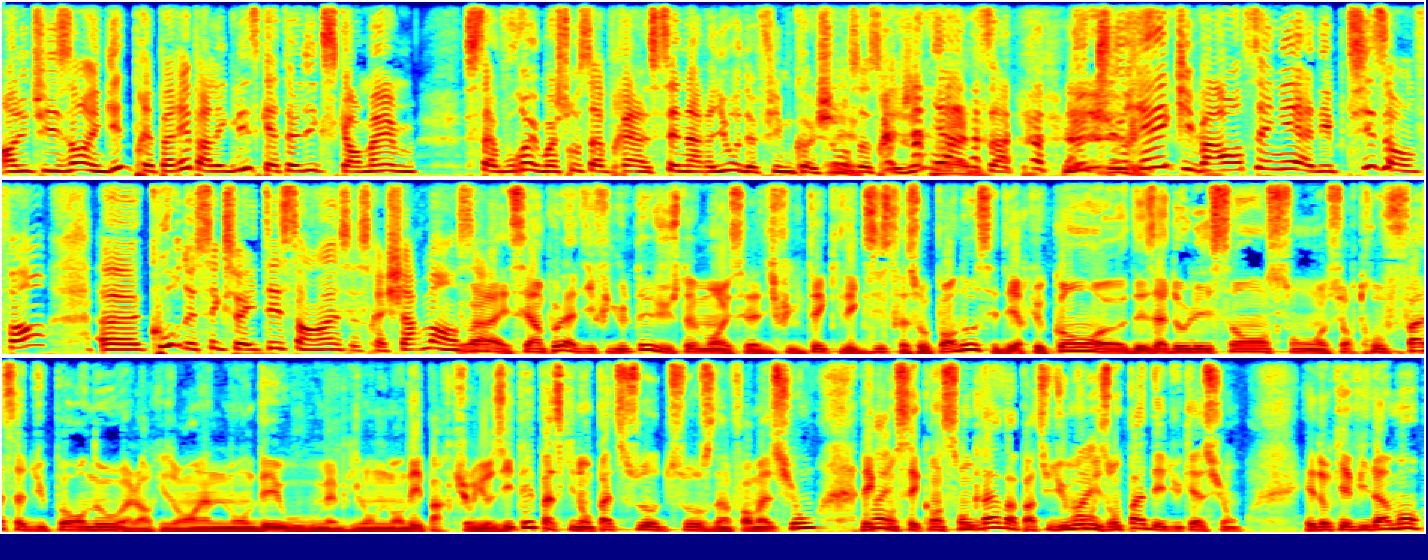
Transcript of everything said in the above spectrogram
en utilisant un guide préparé par l'Église catholique. C'est quand même savoureux. Moi, je trouve ça ferait un scénario de film cochon. Ce serait génial, ça. Le curé qui va enseigner à des petits-enfants euh, cours de sexualité 101, ce serait charmant, Et ça. Voilà, et c'est un peu la difficulté justement, et c'est la difficulté qu'il existe face au porno, c'est-à-dire que quand euh, des adolescents sont, se retrouvent face à du porno alors qu'ils n'ont rien demandé ou même qu'ils l'ont demandé par curiosité parce qu'ils n'ont pas de sou- de source d'information, les Ouais. conséquences sont graves à partir du moment où ils n'ont pas d'éducation. Et donc évidemment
